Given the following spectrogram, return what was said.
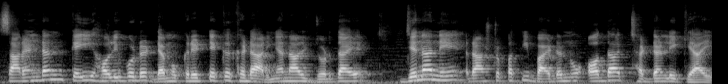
ਸਾਰੈਂਡਨ ਕਈ ਹਾਲੀਵੁੱਡ ਡੈਮੋਕ੍ਰੈਟਿਕ ਖਿਡਾਰੀਆਂ ਨਾਲ ਜੁੜਦਾ ਹੈ ਜਿਨ੍ਹਾਂ ਨੇ ਰਾਸ਼ਟਰਪਤੀ ਬਾਈਡਨ ਨੂੰ ਅਹੁਦਾ ਛੱਡਣ ਲਈ ਕਿਹਾ ਹੈ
